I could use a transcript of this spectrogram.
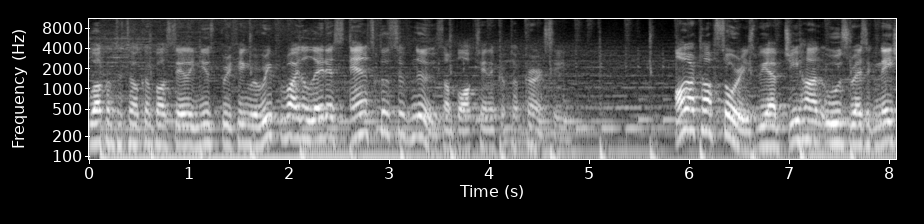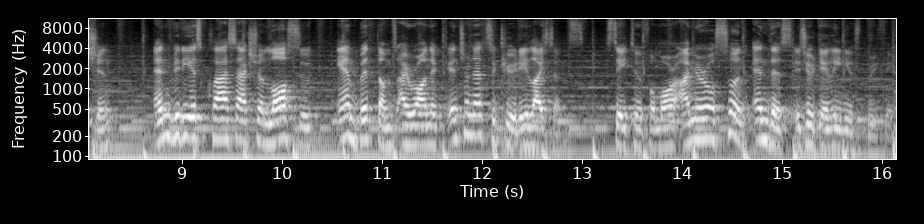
Welcome to Token Post Daily News Briefing, where we provide the latest and exclusive news on blockchain and cryptocurrency. On our top stories, we have Jihan Wu's resignation, NVIDIA's class action lawsuit, and Bithumb's ironic internet security license. Stay tuned for more. I'm your host Sun, and this is your Daily News Briefing.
